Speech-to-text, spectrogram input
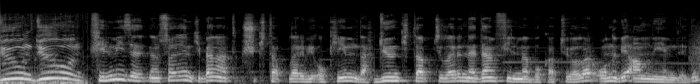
Dune, Dune. Filmi izledikten sonra dedim ki ben artık şu kitapları bir okuyayım da Dune kitapçıları neden filme bok atıyorlar onu bir anlayayım dedim.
